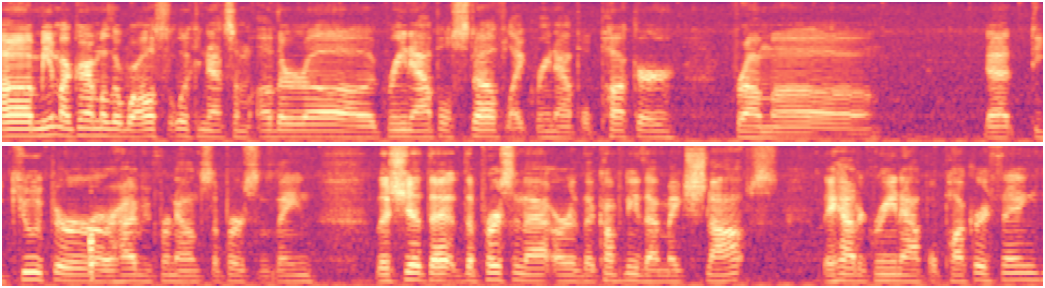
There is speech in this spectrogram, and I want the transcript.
Uh, me and my grandmother were also looking at some other uh, green apple stuff, like green apple pucker from uh, that DeKuyper or how you pronounce the person's name. The shit that the person that or the company that makes schnapps, they had a green apple pucker thing.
